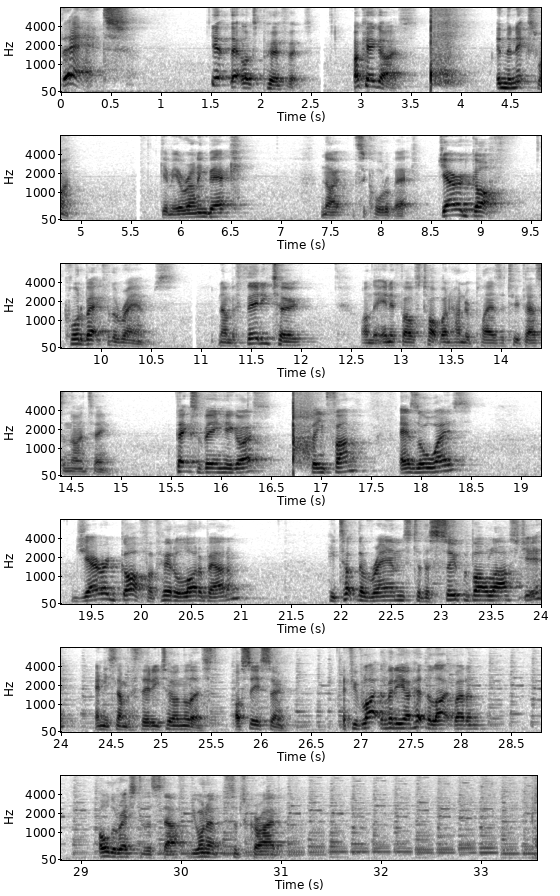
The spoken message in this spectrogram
that. Yep, that looks perfect. Okay, guys. In the next one, give me a running back. No, it's a quarterback. Jared Goff, quarterback for the Rams. Number 32 on the NFL's top 100 players of 2019. Thanks for being here, guys. It's been fun, as always. Jared Goff, I've heard a lot about him. He took the Rams to the Super Bowl last year, and he's number 32 on the list. I'll see you soon. If you've liked the video, hit the like button. All the rest of the stuff. If you want to subscribe,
